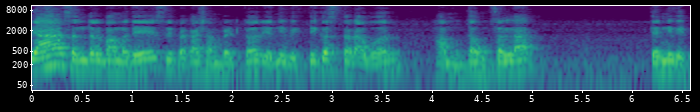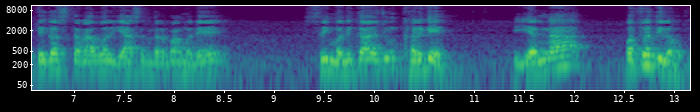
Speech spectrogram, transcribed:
त्या संदर्भामध्ये श्री प्रकाश आंबेडकर यांनी व्यक्तिगत स्तरावर हा मुद्दा उचलला. त्यांनी व्यक्तिगत स्तरावर या संदर्भामध्ये श्री मल्लिकार्जुन खरगे यांना पत्र दिलं होतं.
